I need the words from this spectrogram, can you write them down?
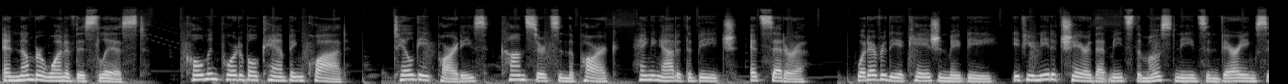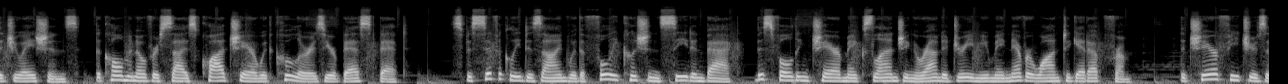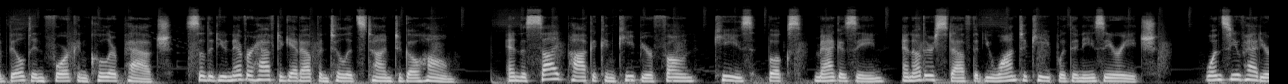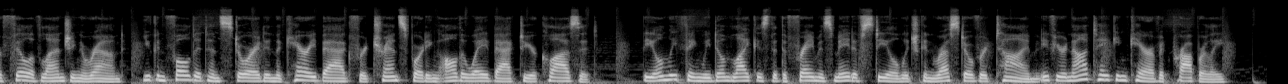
And number one of this list. Coleman Portable Camping Quad tailgate parties, concerts in the park, hanging out at the beach, etc. Whatever the occasion may be, if you need a chair that meets the most needs in varying situations, the Coleman oversized quad chair with cooler is your best bet. Specifically designed with a fully cushioned seat and back, this folding chair makes lounging around a dream you may never want to get up from. The chair features a built-in fork and cooler pouch, so that you never have to get up until it's time to go home and the side pocket can keep your phone, keys, books, magazine, and other stuff that you want to keep within easy reach. Once you've had your fill of lounging around, you can fold it and store it in the carry bag for transporting all the way back to your closet. The only thing we don't like is that the frame is made of steel which can rust over time if you're not taking care of it properly.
